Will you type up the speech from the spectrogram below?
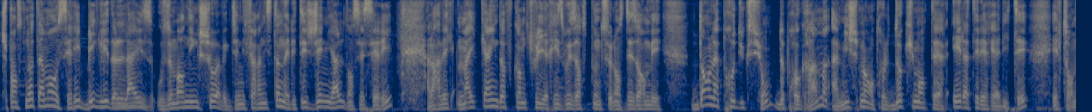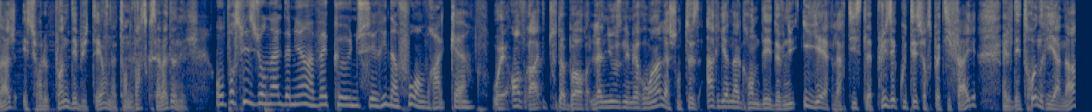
Je pense notamment aux séries Big Little Lies ou The Morning Show avec Jennifer Aniston. Elle était géniale dans ces séries. Alors avec My Kind of Country, Reese Witherspoon se lance désormais dans la production de programmes à mi-chemin entre le documentaire et la télé-réalité. Et le tournage est sur le point de débuter. On attend de voir ce que ça va donner. On poursuit ce journal, Damien, avec euh, une série d'infos en vrac. Ouais, en vrac. Tout d'abord, la news numéro 1. La chanteuse Ariana Grande est devenue hier l'artiste la plus écoutée sur Spotify. Elle détrône Rihanna.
